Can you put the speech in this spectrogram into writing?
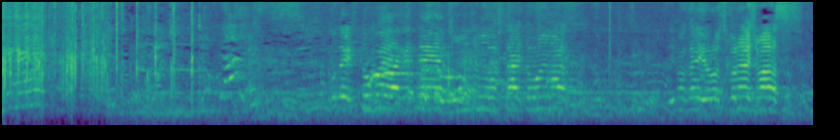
がとうお疲れ様ここで一声上げて大詰めをしたいと思います。すいませんよろしくお願いします。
